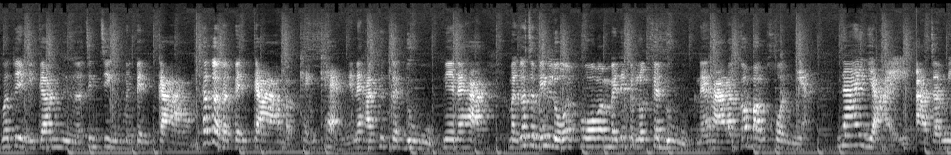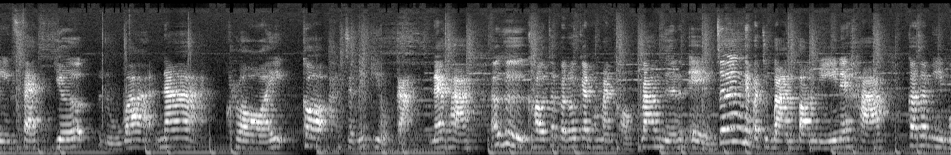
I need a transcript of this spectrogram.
ว่าตัวเองมีกล้ามเนื้อจริง ๆ มันเป็นกราม ถ้าเกิดมันเป็นกรามแบบแข็งๆเนี่ยนะคะ คือกระดูกเนี่ยนะคะ มันก็จะไม่ลดเพราะว่ามันไม่ได้เป็นลดกระดูกนะคะ แล้วก็บางคนเนี่ยหน้าใหญ่อาจจะมีแฟตเยอะหรือว่าหน้าคล้อยก็อาจจะไม่เกี่ยวกันนะคะ ก็คือเขาจะไปลดการทำงานของกล้ามเนื้อนั่นเอง ซึ่งในปัจจุบันตอนนี้นะคะ ก็จะมีโบ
